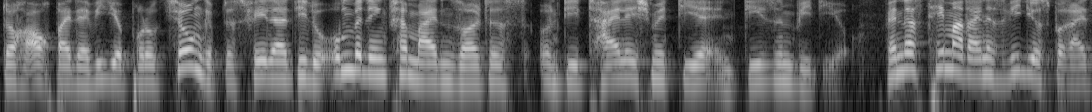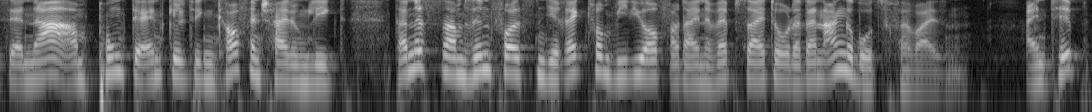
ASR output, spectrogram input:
Doch auch bei der Videoproduktion gibt es Fehler, die du unbedingt vermeiden solltest und die teile ich mit dir in diesem Video. Wenn das Thema deines Videos bereits sehr nah am Punkt der endgültigen Kaufentscheidung liegt, dann ist es am sinnvollsten, direkt vom Video auf deine Webseite oder dein Angebot zu verweisen. Ein Tipp,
